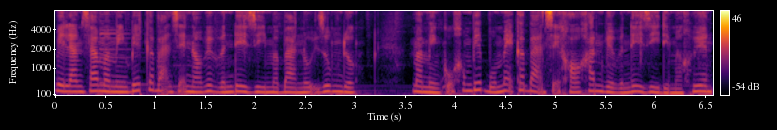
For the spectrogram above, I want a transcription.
Vì làm sao mà mình biết các bạn sẽ nói về vấn đề gì mà bàn nội dung được Mà mình cũng không biết bố mẹ các bạn sẽ khó khăn về vấn đề gì để mà khuyên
